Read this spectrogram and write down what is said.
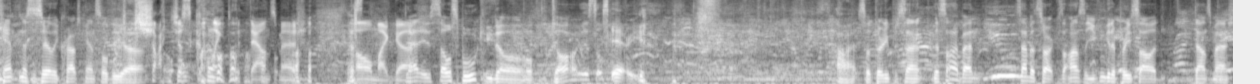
Can't necessarily crouch cancel the. Uh, just clinked with down smash. Oh my god. that is so spooky, though. Dog is so scary. All right, so 30%. That's not a bad. It's not a bad start because honestly, you can get a pretty solid down smash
